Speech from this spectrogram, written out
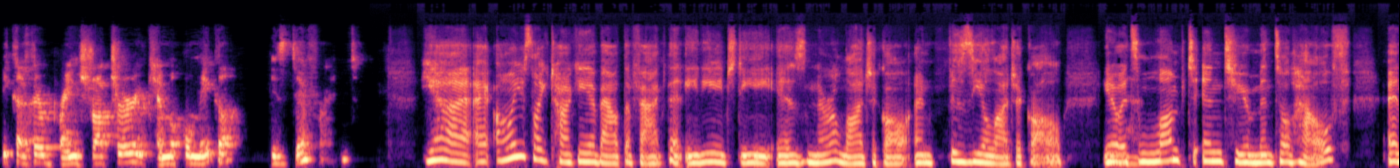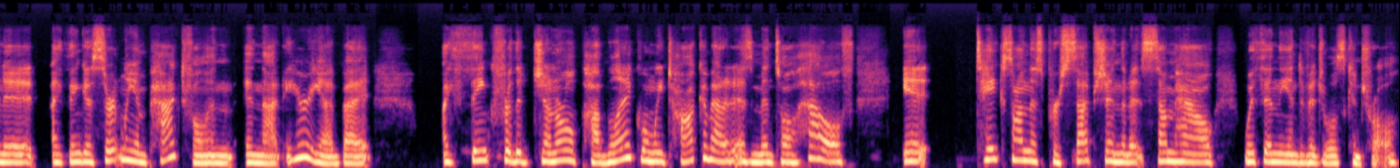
because their brain structure and chemical makeup is different. Yeah, I always like talking about the fact that ADHD is neurological and physiological. You know, yeah. it's lumped into mental health and it I think is certainly impactful in in that area, but I think for the general public when we talk about it as mental health, it takes on this perception that it's somehow within the individual's control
